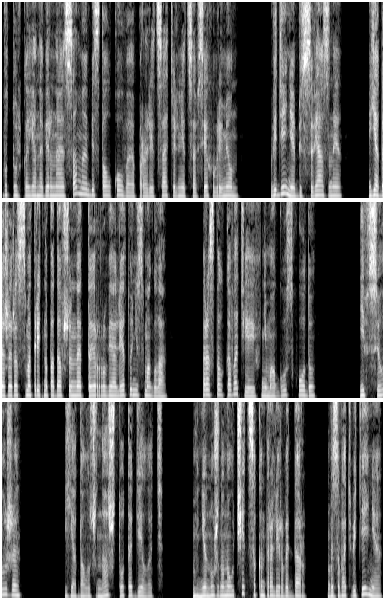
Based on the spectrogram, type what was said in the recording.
Вот только я, наверное, самая бестолковая прорицательница всех времен. Видения бессвязные, я даже рассмотреть нападавшую на Терру Виолетту не смогла. Растолковать я их не могу сходу. И все же я должна что-то делать. Мне нужно научиться контролировать дар, вызывать видения.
